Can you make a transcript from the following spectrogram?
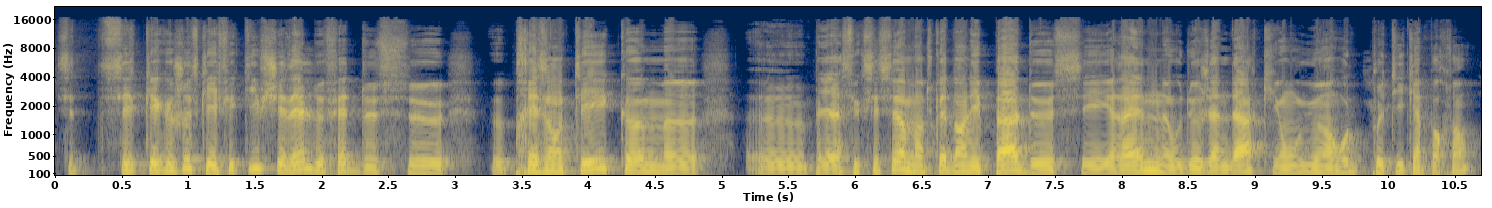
C'est quelque chose qui est effectif chez elle, le fait de se euh, présenter comme, euh, euh, pas dire la successeur, mais en tout cas dans les pas de ces reines ou de Jeanne d'Arc qui ont eu un rôle politique important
